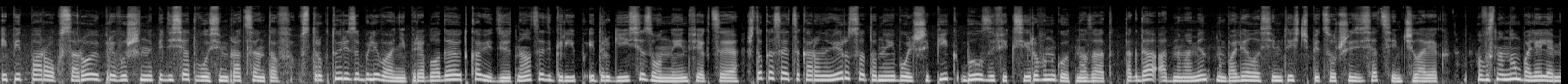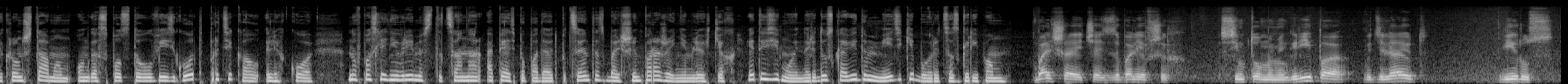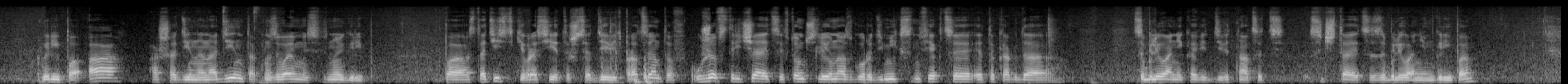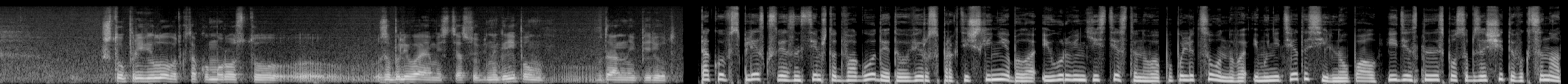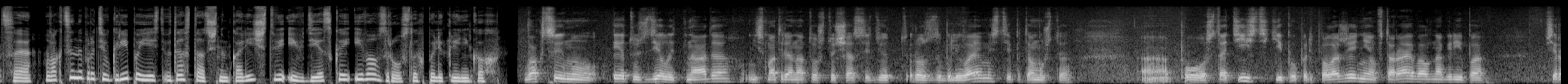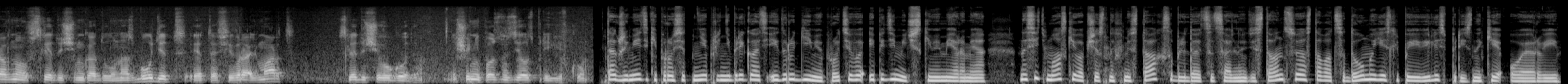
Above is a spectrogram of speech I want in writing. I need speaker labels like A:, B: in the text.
A: Эпидпорог в Сарое превышен на 58%. В структуре заболеваний преобладают COVID-19, грипп и другие сезонные инфекции. Что касается коронавируса, то наибольший пик был зафиксирован год назад. Тогда одномоментно болело 7567 человек. В основном болели омикрон-штаммом. Он господствовал весь год, протекал легко. Но в последнее время в стационар опять попадают пациенты с большим поражением легких. Этой зимой наряду с ковидом медики борются с гриппом.
B: Большая часть заболевших симптомами гриппа выделяют вирус гриппа А, H1N1, так называемый свиной грипп. По статистике в России это 69%. Уже встречается, и в том числе и у нас в городе микс-инфекция. Это когда заболевание COVID-19 сочетается с заболеванием гриппа. Что привело вот к такому росту э, заболеваемости, особенно гриппом, в данный период?
A: Такой всплеск связан с тем, что два года этого вируса практически не было, и уровень естественного популяционного иммунитета сильно упал. Единственный способ защиты – вакцинация. Вакцины против гриппа есть в достаточном количестве и в детской, и во взрослых поликлиниках.
B: Вакцину эту сделать надо, несмотря на то, что сейчас идет рост заболеваемости, потому что а, по статистике, по предположениям, вторая волна гриппа все равно в следующем году у нас будет. Это февраль-март следующего года. Еще не поздно сделать прививку.
A: Также медики просят не пренебрегать и другими противоэпидемическими мерами. Носить маски в общественных местах, соблюдать социальную дистанцию, оставаться дома, если появились признаки ОРВИ.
